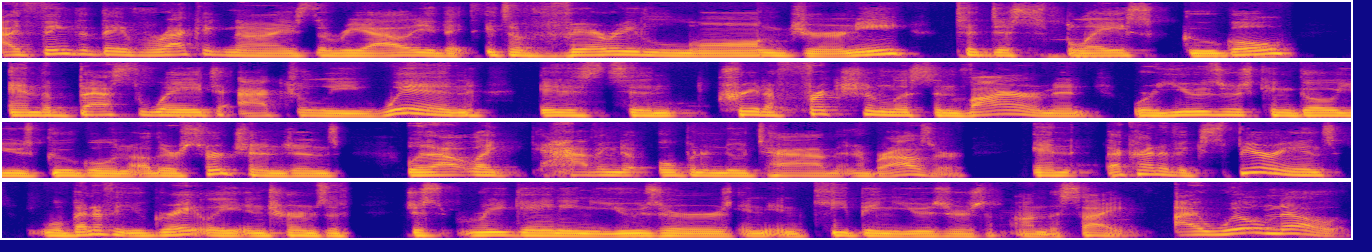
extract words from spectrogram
I think that they've recognized the reality that it's a very long journey to displace Google. And the best way to actually win is to create a frictionless environment where users can go use Google and other search engines without like having to open a new tab in a browser. And that kind of experience will benefit you greatly in terms of just regaining users and, and, keeping users on the site. I will note,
